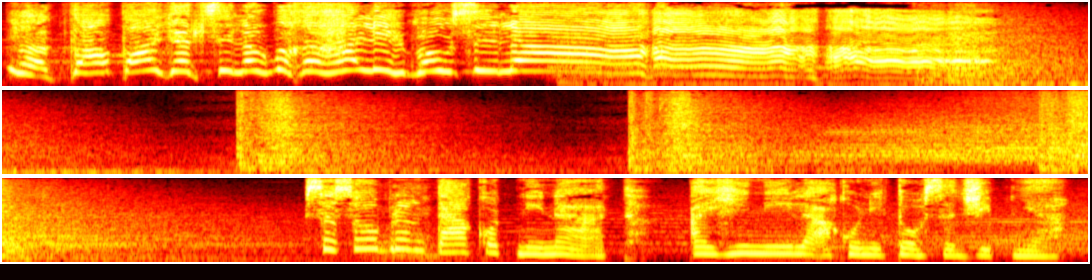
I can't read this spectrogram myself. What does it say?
Nagpapayag silang makahalimaw sila! Sa sobrang takot ni Nat, ay hinila ako nito sa jeep niya.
